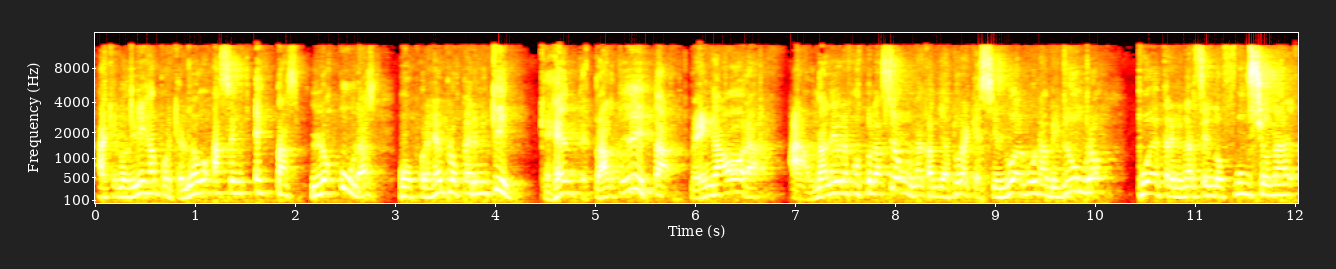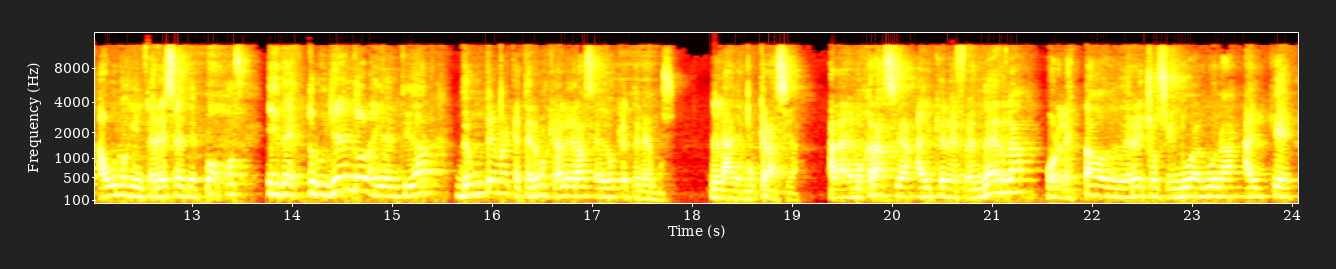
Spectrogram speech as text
a que nos dirijan, porque luego hacen estas locuras, como por ejemplo permitir que gente partidista venga ahora a una libre postulación, una candidatura que sin duda alguna vislumbro puede terminar siendo funcional a unos intereses de pocos y destruyendo la identidad de un tema que tenemos que darle gracias a Dios que tenemos, la democracia. A la democracia hay que defenderla, por el Estado de Derecho sin duda alguna hay que,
